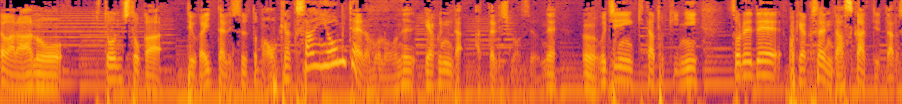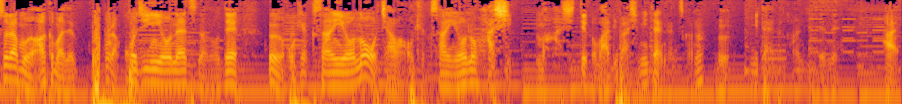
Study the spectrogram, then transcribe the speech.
だから、あの、人んちとかっていうか行ったりすると、まあ、お客さん用みたいなものをね、逆にあったりしますよね。うん。うちに来た時に、それでお客さんに出すかって言ったら、それはもうあくまで僕ら個人用のやつなので、うん、お客さん用のお茶碗、お客さん用の箸。まあ、箸っていうか割り箸みたいなやつかな。うん。みたいな感じでね。はい。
